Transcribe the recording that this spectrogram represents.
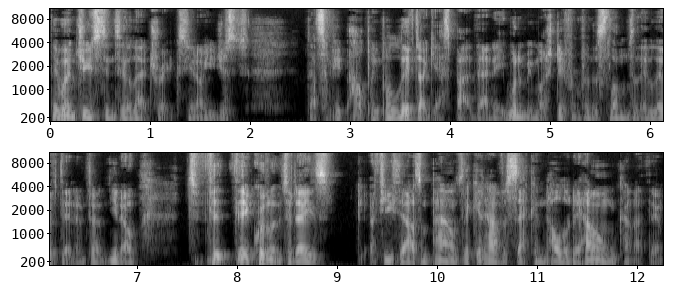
they weren't juiced into electrics. You know, you just that's how people, lived, I guess, back then. It wouldn't be much different from the slums that they lived in. And for, you know, the equivalent of today's a few thousand pounds, they could have a second holiday home kind of thing.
